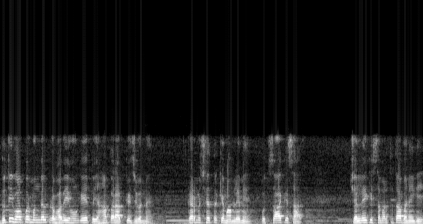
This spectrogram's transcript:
द्वितीय भाव पर मंगल प्रभावी होंगे तो यहाँ पर आपके जीवन में, कर्म क्षेत्र के मामले में, उत्साह के साथ चलने की समर्थता बनेगी।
